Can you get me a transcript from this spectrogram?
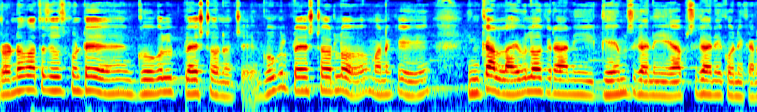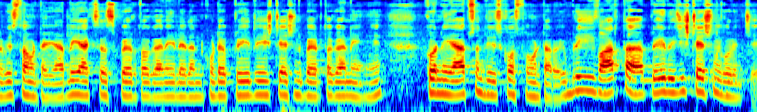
రెండో వార్త చూసుకుంటే గూగుల్ ప్లే స్టోర్ నుంచి. గూగుల్ ప్లే స్టోర్లో మనకి ఇంకా లైవ్లోకి రాని గేమ్స్ కానీ యాప్స్ కానీ కొన్ని కనిపిస్తూ ఉంటాయి. ఎర్లీ యాక్సెస్ పేరుతో కానీ లేదనుకుంటే ప్రీ రిజిస్ట్రేషన్ పేరుతో కానీ కొన్ని యాప్స్ని తీసుకొస్తూ ఉంటారు. ఇప్పుడు ఈ వార్త ప్రీ రిజిస్ట్రేషన్ గురించి.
